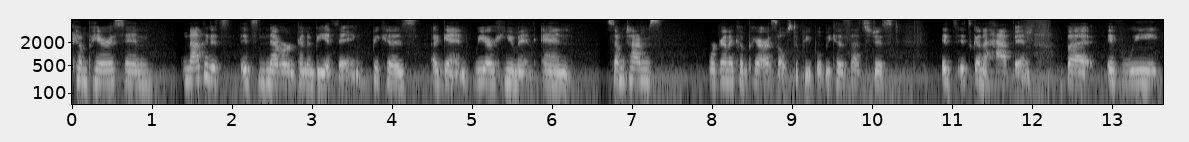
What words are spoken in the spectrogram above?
comparison not that it's it's never going to be a thing because again we are human and sometimes we're going to compare ourselves to people because that's just it's it's gonna happen. But if we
